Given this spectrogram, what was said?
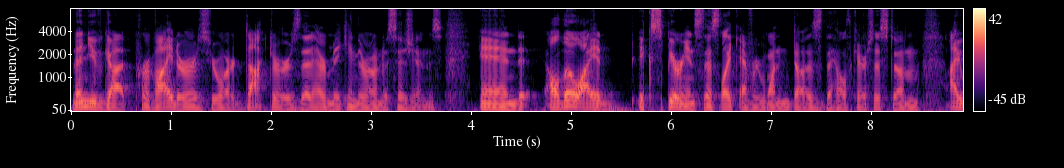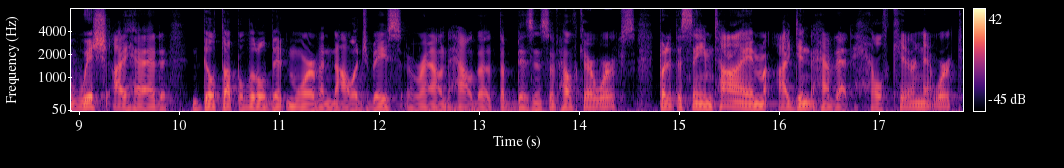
Then you've got providers who are doctors that are making their own decisions. And although I had experience this like everyone does, the healthcare system. I wish I had built up a little bit more of a knowledge base around how the, the business of healthcare works. But at the same time, I didn't have that healthcare network.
